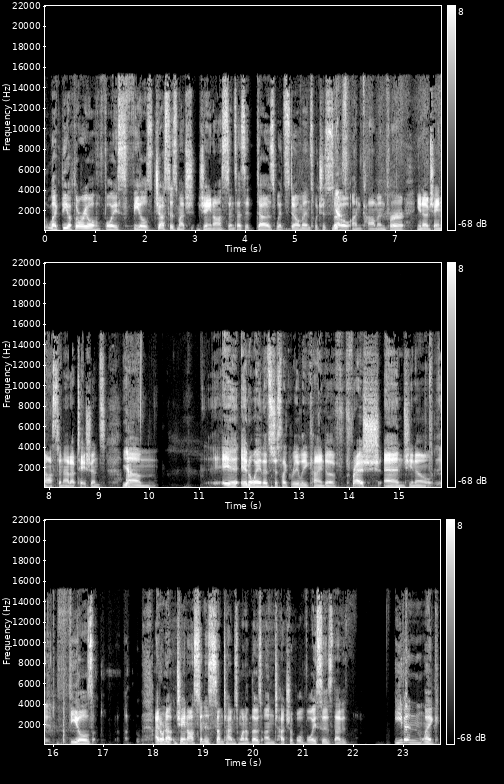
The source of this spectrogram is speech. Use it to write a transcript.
like the authorial voice feels just as much Jane Austen's as it does Whit Stillman's, which is so yes. uncommon for you know Jane Austen adaptations. Yeah. Um, in a way that's just like really kind of fresh and you know feels I don't know. Jane Austen is sometimes one of those untouchable voices that is, even like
